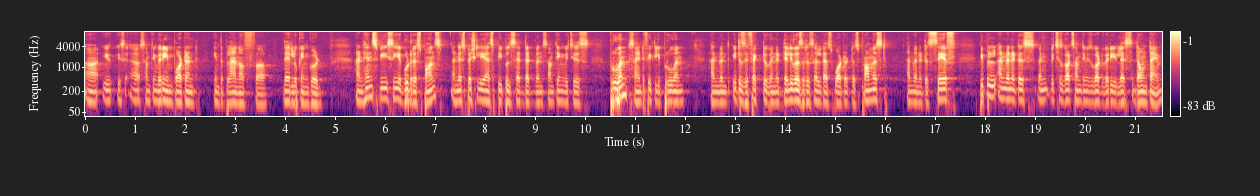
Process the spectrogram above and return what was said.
uh, is, uh, something very important in the plan of uh, their looking good. And hence we see a good response and especially as people said that when something which is proven, scientifically proven, and when it is effective, when it delivers result as what it is promised, and when it is safe, people, and when it is, when, which has got something which has got very less downtime,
